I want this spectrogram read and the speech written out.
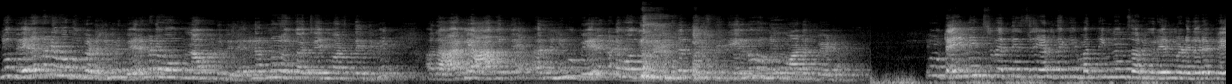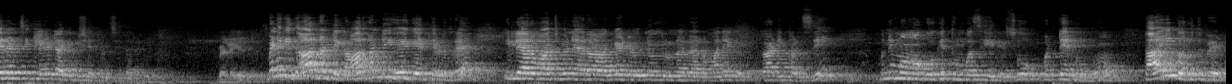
ನೀವು ಬೇರೆ ಕಡೆ ಹೋಗೋದು ಬೇಡ ನಿಮಗೆ ಬೇರೆ ಕಡೆ ಹೋಗಿ ನಾವು ಬಿಡೋದಿಲ್ಲ ಎಲ್ಲರನ್ನೂ ಈಗ ಚೇಂಜ್ ಮಾಡಿಸ್ತಾ ಇದ್ದೀವಿ ಅದು ಹಾಗೆ ಆಗುತ್ತೆ ಆದರೆ ನೀವು ಬೇರೆ ಕಡೆ ಹೋಗಿ ಇಂಥ ಪರಿಸ್ಥಿತಿಯಲ್ಲೂ ನೀವು ಮಾಡೋದು ಬೇಡ ನೀವು ಟೈಮಿಂಗ್ಸ್ ವ್ಯತ್ಯಾಸ ಹೇಳ್ದಂಗೆ ಮತ್ತೆ ಇನ್ನೊಂದು ಸಾರಿ ಇವ್ರು ಏನು ಮಾಡಿದ್ದಾರೆ ಪೇರೆಂಟ್ಸಿಗೆ ಲೇಟ್ ಆಗಿ ವಿಷಯ ತಿಳಿಸಿದ್ದಾರೆ ಬೆಳಿಗ್ಗೆ. ಬೆಳಗ್ಗೆ ಆರು ಗಂಟೆಗೆ ಆರು ಗಂಟೆಗೆ ಹೇಗೆ ಅಂತ ಹೇಳಿದ್ರೆ ಇಲ್ಲಿ ಯಾರು ವಾಚ್ಮನ್ ಯಾರು ಗೇಟ್ ಇವ್ರನ್ನ ಯಾರೋ ಮನೆಗೆ ಗಾಡಿ ಕಳಿಸಿ ನಿಮ್ಮ ಮಗುಗೆ ತುಂಬ ಸೀರಿಯಸ್ ಹೊಟ್ಟೆ ನೋವು ತಾಯಿ ಬರುದು ಬೇಡ?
